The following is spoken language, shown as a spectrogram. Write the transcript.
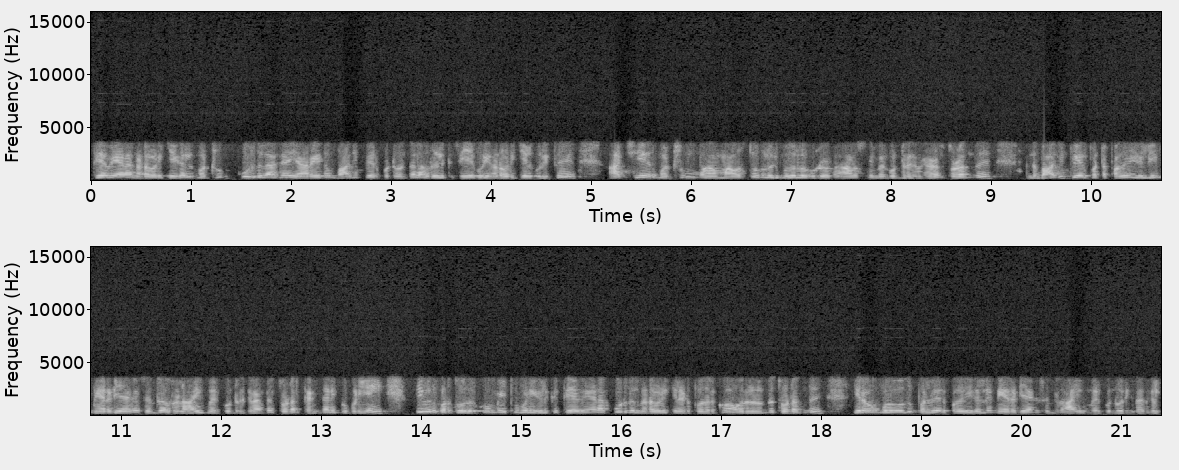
தேவையான நடவடிக்கைகள் மற்றும் கூடுதலாக யாரேனும் பாதிப்பு ஏற்பட்டு வந்தால் அவர்களுக்கு செய்யக்கூடிய நடவடிக்கைகள் குறித்து ஆட்சியர் மற்றும் ம- மருத்துவக் கல்லூரி முதல்வர்களுடன் ஆலோசனை மேற்கொண்டிருக்கிறார்கள். தொடர்ந்து அந்த பாதிப்பு ஏற்பட்ட பகுதிகளையும் நேரடியாக சென்று அவர்கள் ஆய்வு மேற்கொண்டிருக்கிறார்கள். தொடர் கண்காணிப்பு பணியை தீவிரப்படுத்துவதற்கும் மீட்பு பணிகளுக்கு தேவையான கூடுதல் நடவடிக்கைகள் எடுப்பதற்கும் அவர்கள் வந்து தொடர்ந்து இரவு முழுவதும் பல்வேறு பல்வேறு பகுதிகளில் நேரடியாக சென்று ஆய்வு மேற்கொண்டு வருகிறார்கள்.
